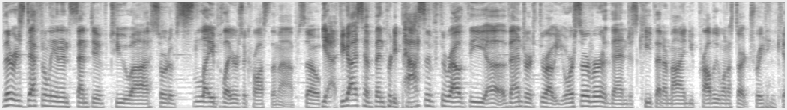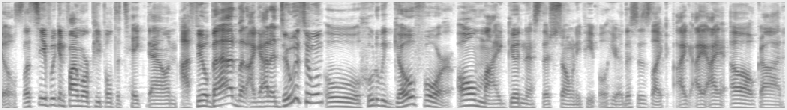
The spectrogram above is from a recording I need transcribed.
there is definitely an incentive to uh, sort of slay players across the map. So yeah if you guys have been pretty passive throughout the uh, event or throughout your server then just keep that in mind. You probably want to start trading kills. Let's see if we can find more people to take down. I feel bad but I gotta do it to him oh who do we go for? Oh my goodness there's so many people here. This is like I I, I oh god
